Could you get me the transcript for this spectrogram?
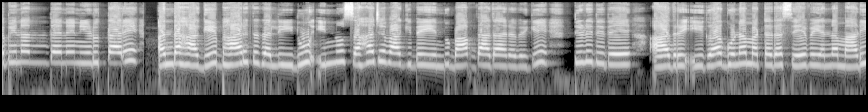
ಅಭಿನಂದನೆ ನೀಡುತ್ತಾರೆ. ಅಂದ ಹಾಗೆ ಭಾರತದಲ್ಲಿ ಇದು ಇನ್ನೂ ಸಹಜವಾಗಿದೆ ಎಂದು ಬಾಬ್ದಾದಾರವರಿಗೆ ತಿಳಿದಿದೆ. ಆದರೆ ಈಗ ಗುಣಮಟ್ಟದ ಸೇವೆಯನ್ನ ಮಾಡಿ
